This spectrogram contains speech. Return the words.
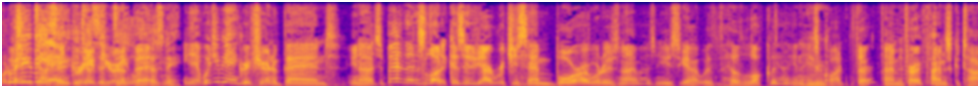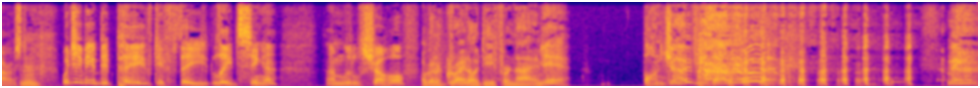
Would you be angry if you're in a band? doesn't he? Yeah. Would you be angry if you're in a band? You know, it's a band. There's a lot because you know Richie Sambora, what his name was, and he used to go out with Heather Locklear. You know, Mm. he's quite very famous, very famous guitarist. Would you be a bit peeved if the lead singer, some little show off, I've got a great idea for a name. yeah, Bon Jovi, that'll work. I mean,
